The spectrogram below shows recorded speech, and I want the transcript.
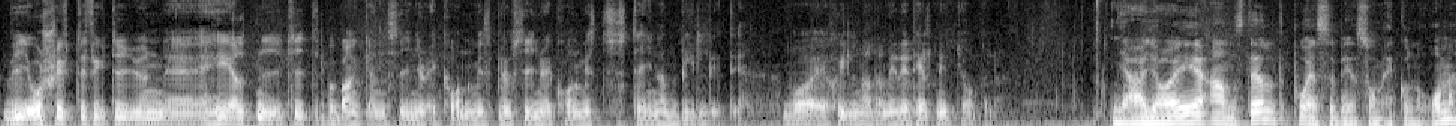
Vid årsskiftet fick du ju en eh, helt ny titel på banken. Senior Economist blev Senior Economist Sustainability. Vad är skillnaden? Är det ett helt nytt jobb? Eller? Ja, jag är anställd på SEB som ekonom.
